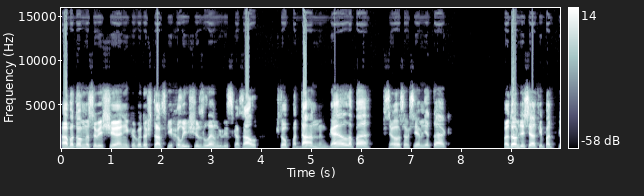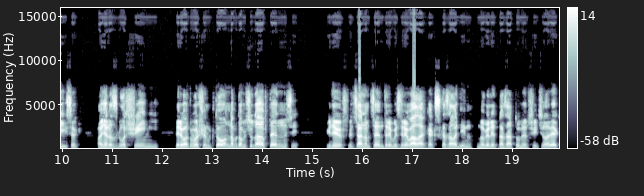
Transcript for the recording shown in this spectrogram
А потом на совещании какой-то штатский хлыщ из Лэнгли сказал, что по данным Гэллопа все совсем не так. Потом десятки подписок о неразглашении, перевод в Вашингтон, а потом сюда, в Теннесси, где в специальном центре вызревала, как сказал один много лет назад умерший человек,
